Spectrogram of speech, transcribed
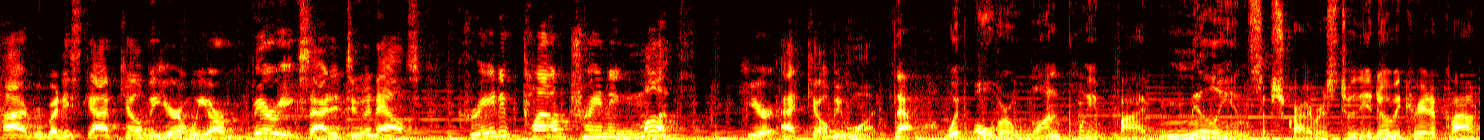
Hi, everybody. Scott Kelby here, and we are very excited to announce Creative Cloud Training Month here at Kelby One. Now, with over 1.5 million subscribers to the Adobe Creative Cloud,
